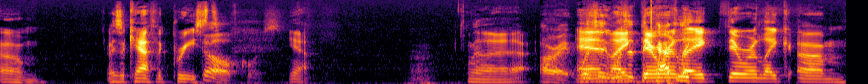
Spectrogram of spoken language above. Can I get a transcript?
um, as a Catholic priest. Oh, of course Yeah. Uh, all right was and it, like it the there Catholic? were like there were like um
